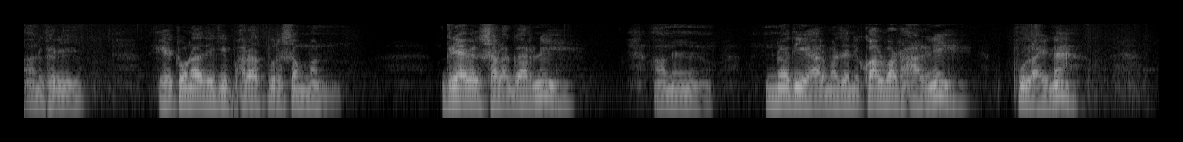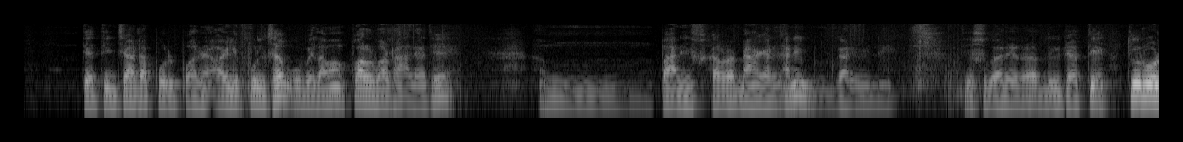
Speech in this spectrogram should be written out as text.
अनिखेरि हेटोडादेखि भरतपुरसम्म ग्राभेल सडक गर्ने अनि नदीहरूमा चाहिँ नि कलबाट हाल्ने पुल होइन। त्यहाँ तिन चारवटा पुल पर्ने अहिले पुल छ ऊ बेलामा कलबाट हालेको थिएँ। पानी सर नागेर जाने गाडी हिँड्ने त्यसो गरेर दुईवटा त्यो रोड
